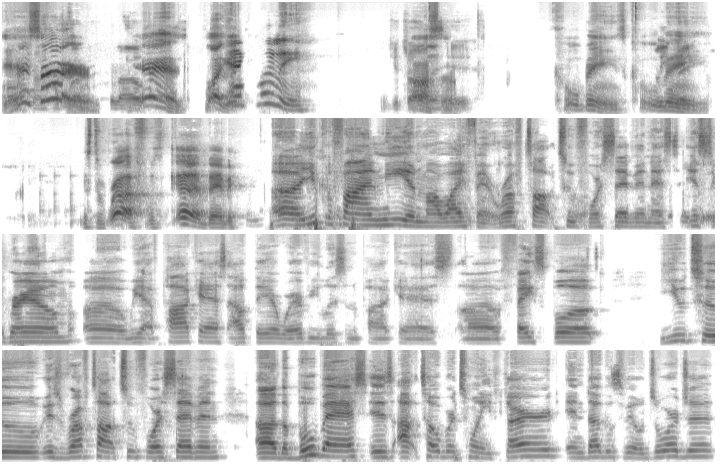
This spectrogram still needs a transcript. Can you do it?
Yes, I'm trying to help sir. Yes, plug it. Absolutely. Get y'all Awesome. in here. Cool beans. Cool Sweet, beans. Mr. Ruff was good, baby. Uh, you can find me and my wife at Rough Talk two four seven. That's Instagram. Uh, we have podcasts out there wherever you listen to podcasts. Uh, Facebook, YouTube is Rough Talk two four seven. Uh, the Boo Bash is October twenty third in Douglasville, Georgia.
